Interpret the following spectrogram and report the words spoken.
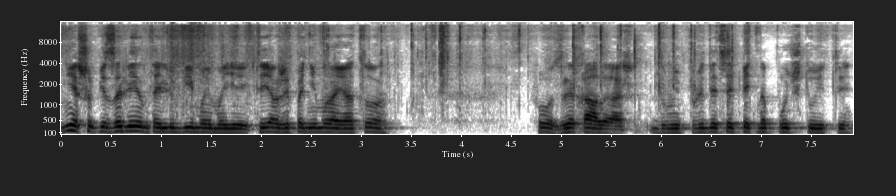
Не, чтоб изолентой любимой моей, то я вже понимаю, а то... Фу, злякали аж. Думаю, прийдеться опять на почту йти.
